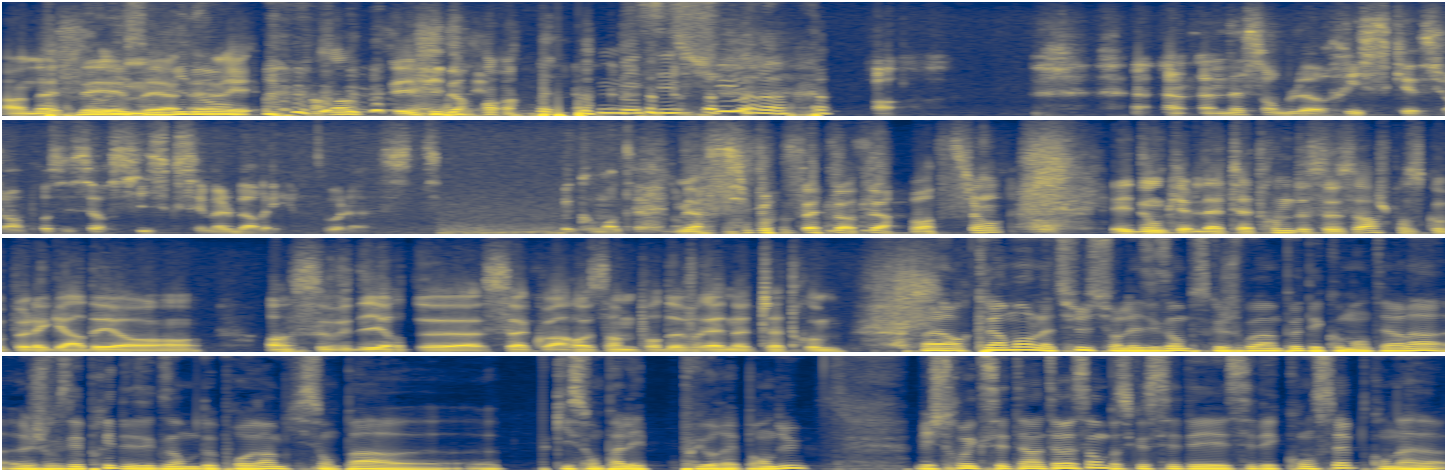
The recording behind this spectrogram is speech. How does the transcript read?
un ACM. c'est évident. Hein, évident. mais c'est sûr. Un, un, assembleur risque sur un processeur CISC, c'est mal barré. Voilà les commentaires. Merci pour cette intervention. Et donc, la chatroom de ce soir, je pense qu'on peut la garder en, en souvenir de ce à quoi ressemble pour de vrai notre chatroom. Alors clairement là-dessus sur les exemples parce que je vois un peu des commentaires là, je vous ai pris des exemples de programmes qui sont pas euh, qui sont pas les plus répandus. Mais je trouvais que c'était intéressant parce que c'est des, des, concepts qu'on n'a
